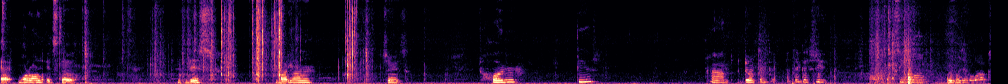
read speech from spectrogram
at water bottle it's the it's this body armor. So it's, harder to use. Um don't think I, I think I see see one. With my tackle box.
